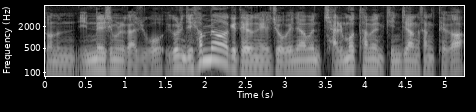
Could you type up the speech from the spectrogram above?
또는 인내심을 가지고 이걸 이제 현명하게 대응해야죠. 왜냐하면 잘못하면 긴장 상태가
